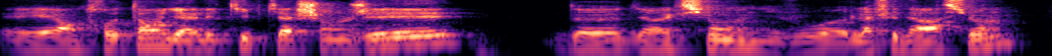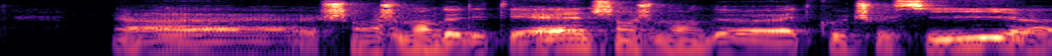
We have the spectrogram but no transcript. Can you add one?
Et entre temps, il y a l'équipe qui a changé de direction au niveau de la fédération. Euh, changement de DTN, changement de head coach aussi, euh,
